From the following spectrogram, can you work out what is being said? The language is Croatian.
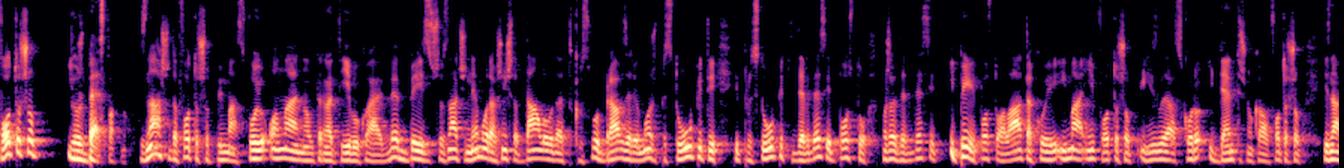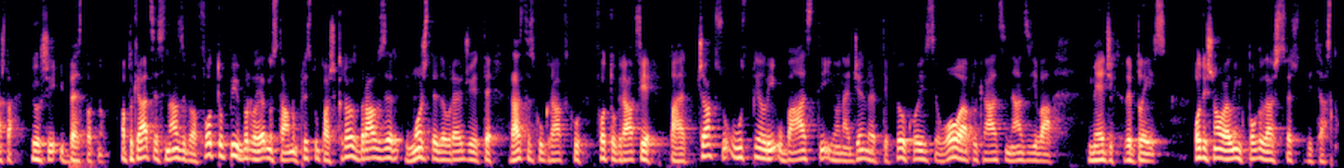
Photoshop još besplatno. Znaš da Photoshop ima svoju online alternativu koja je web-based, što znači ne moraš ništa downloadat, kroz svoj browser i možeš pristupiti i pristupiti 90%, možda 95% alata koje ima i Photoshop i izgleda skoro identično kao Photoshop i znaš šta, još je i besplatno. Aplikacija se naziva Photopi, vrlo jednostavno pristupaš kroz browser i možete da uređujete rastarsku grafiku, fotografije, pa čak su uspjeli ubaciti i onaj generative fill koji se u ovoj aplikaciji naziva Magic Replace. Odiš na ovaj link, pogledaš, sve će ti biti jasno.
